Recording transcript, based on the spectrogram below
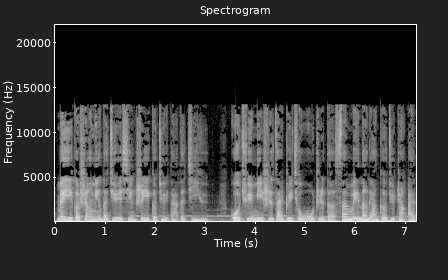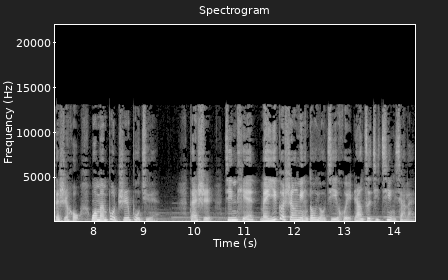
每一个生命的觉醒是一个巨大的机遇。过去迷失在追求物质的三维能量格局障碍的时候，我们不知不觉。但是今天，每一个生命都有机会让自己静下来，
